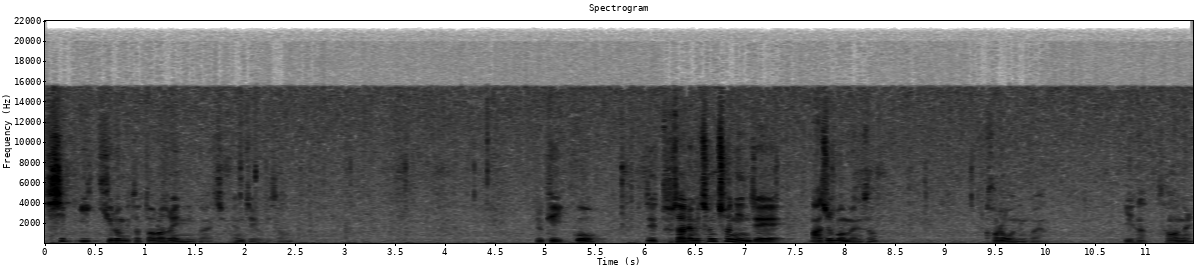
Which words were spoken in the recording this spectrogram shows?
12km 떨어져 있는 거야 지금 현재 여기서 이렇게 있고 이제 두 사람이 천천히 이제 마주 보면서 걸어오는 거야. 이해가 상황을?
